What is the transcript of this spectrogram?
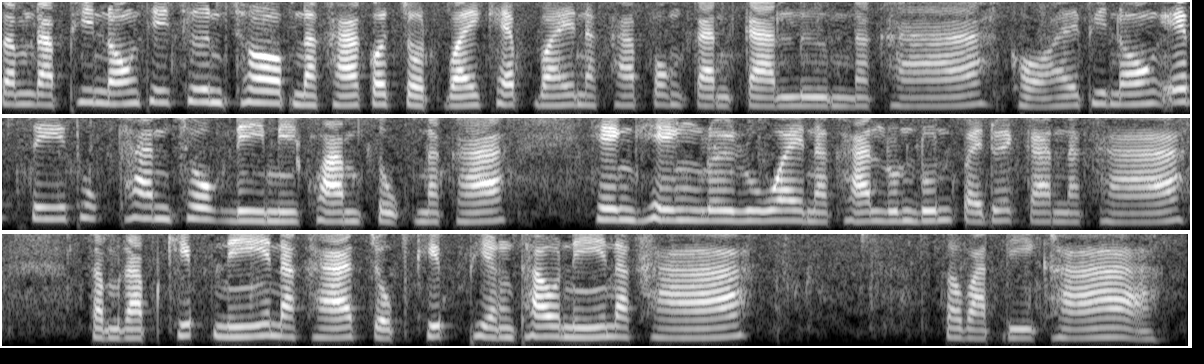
สำหรับพี่น้องที่ชื่นชอบนะคะ ก็จดไว้แคปไว้นะคะ ป้องกันการลืมนะคะ ขอให้พี่น้อง FC ทุกท่านโชคดีมีความสุขนะคะเฮงเฮงรวยๆนะคะลุ้นๆไปด้วยกันนะคะสำหรับคลิปนี้นะคะ จบคลิปเพียงเท่านี้นะคะ สวัสดีค่ะ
